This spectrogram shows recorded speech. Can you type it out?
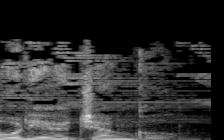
Audio Jungle.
